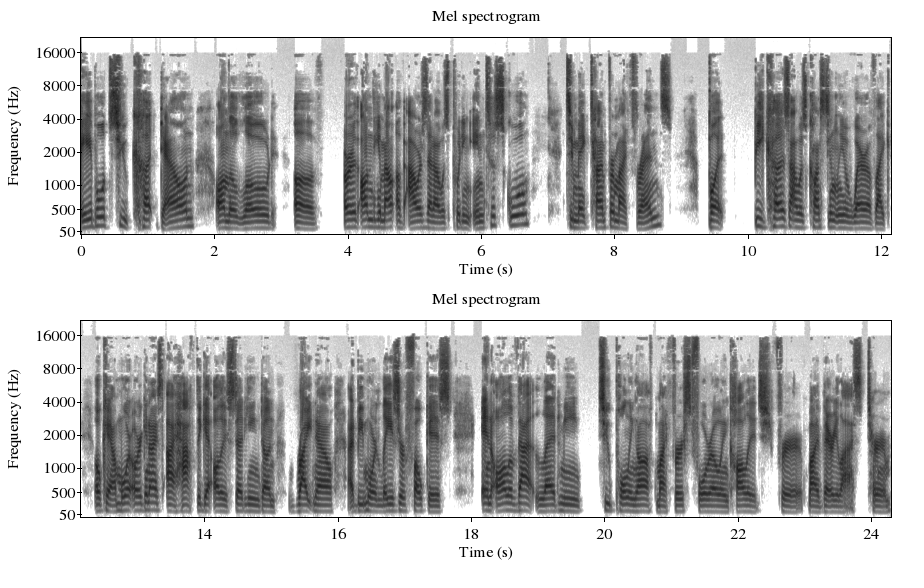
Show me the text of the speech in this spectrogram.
able to cut down on the load of or on the amount of hours that I was putting into school to make time for my friends. But because I was constantly aware of like, okay, I'm more organized. I have to get all this studying done right now. I'd be more laser focused. And all of that led me to pulling off my first 4 in college for my very last term,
